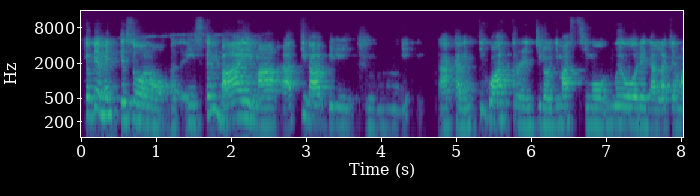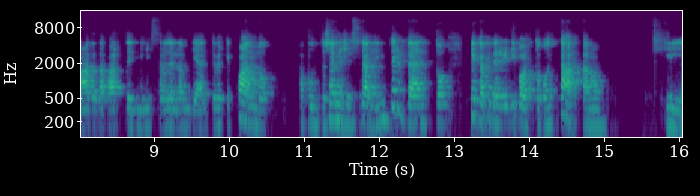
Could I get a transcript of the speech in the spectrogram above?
che ovviamente sono eh, in stand-by ma attivabili mh, H24 nel giro di massimo due ore dalla chiamata da parte del Ministero dell'Ambiente, perché quando appunto c'è necessità di intervento, le capitanerie di porto contattano il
